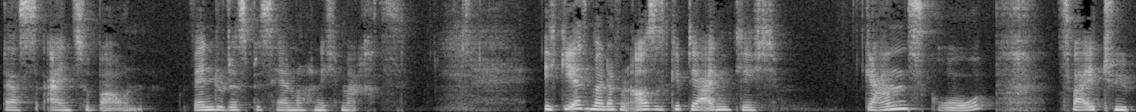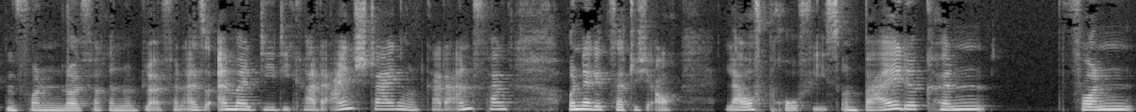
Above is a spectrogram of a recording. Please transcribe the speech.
das einzubauen, wenn du das bisher noch nicht machst? Ich gehe jetzt mal davon aus, es gibt ja eigentlich ganz grob zwei Typen von Läuferinnen und Läufern. Also einmal die, die gerade einsteigen und gerade anfangen. Und da gibt es natürlich auch Laufprofis. Und beide können von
